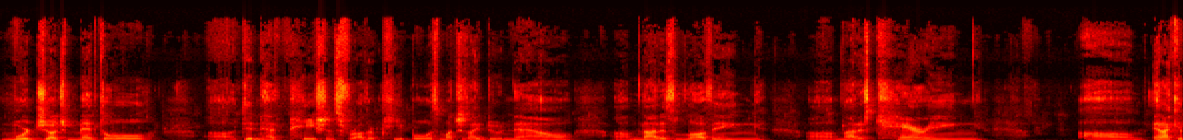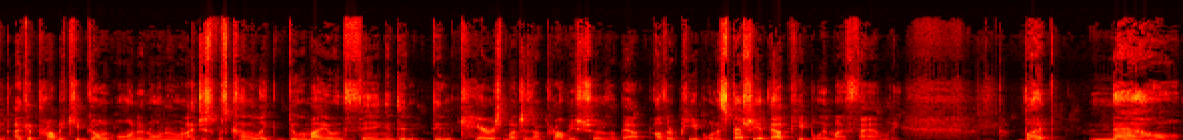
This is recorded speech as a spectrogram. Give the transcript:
more judgmental, uh, didn't have patience for other people as much as I do now, um, not as loving, um, not as caring. Um, and I could I could probably keep going on and on and on. I just was kind of like doing my own thing and didn't didn't care as much as I probably should have about other people and especially about people in my family. But now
